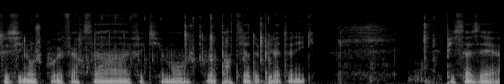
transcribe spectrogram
parce que sinon je pouvais faire ça, hein, effectivement, je pouvais partir depuis la tonique. Et puis ça faisait... Euh,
